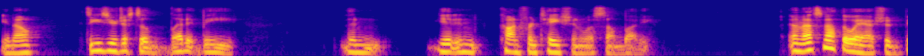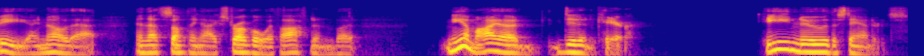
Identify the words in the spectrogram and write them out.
You know, it's easier just to let it be than get in confrontation with somebody. And that's not the way I should be. I know that. And that's something I struggle with often. But Nehemiah didn't care. He knew the standards.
